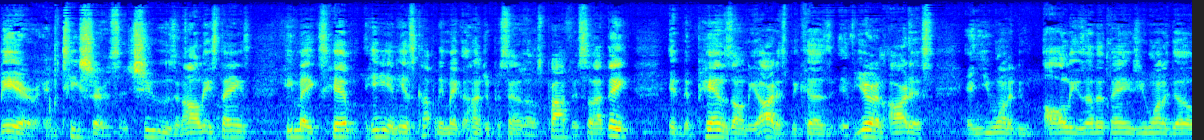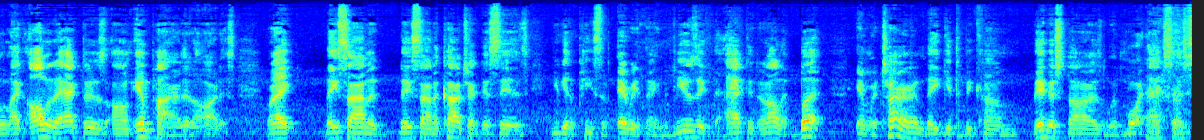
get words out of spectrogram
beer and t-shirts and shoes and all these things, he makes him he and his company make 100% of those profits. So I think it depends on the artist because if you're an artist and you want to do all these other things, you want to go like all of the actors on Empire that are artists, right? They sign a they sign a contract that says you get a piece of everything, the music, the acting, and all that. But in return, they get to become bigger stars with more access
